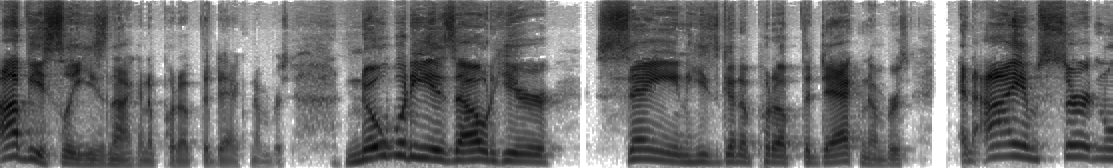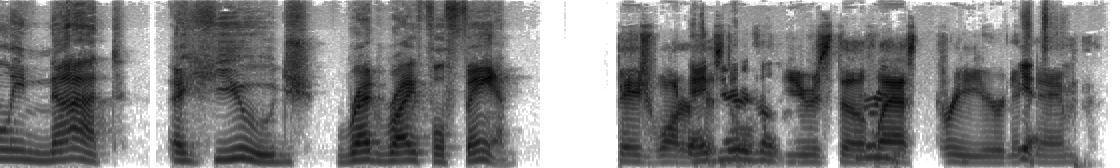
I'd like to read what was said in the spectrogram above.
Obviously he's not going to put up the Dak numbers. Nobody is out here saying he's going to put up the Dak numbers and I am certainly not a huge Red Rifle fan. Beige water Okay, pistol a- use the last three year Yes.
